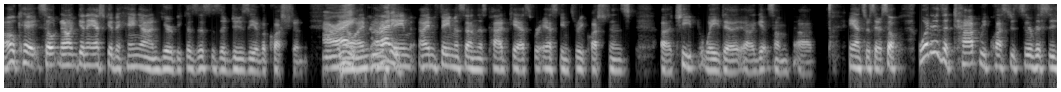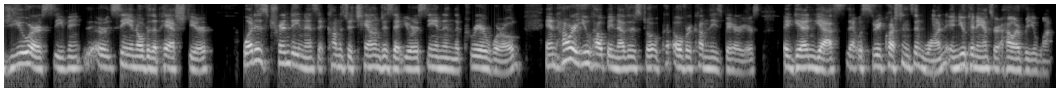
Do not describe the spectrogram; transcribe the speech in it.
Okay, so now I'm going to ask you to hang on here because this is a doozy of a question. All right, you know, I'm, I'm, I'm, fam- I'm, famous on this podcast for asking three questions, uh, cheap way to uh, get some uh, answers there. So, what are the top requested services you are seeing or seeing over the past year? What is trending as it comes to challenges that you are seeing in the career world? And how are you helping others to overcome these barriers? Again, yes, that was three questions in one, and you can answer it however you want.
